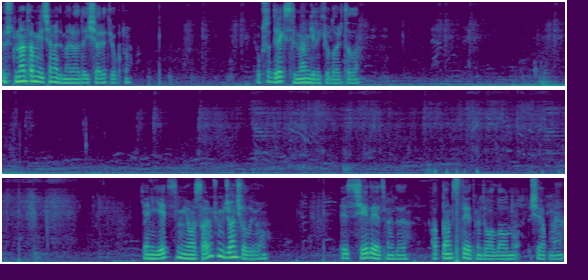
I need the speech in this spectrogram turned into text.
Üstünden tam geçemedim herhalde işaret yoktu. Yoksa direkt silmem gerekiyordu haritadan. Yani yetmiyor hasarım çünkü can çalıyor. E, şey de yetmedi. Atlantis de yetmedi vallahi onu şey yapmaya.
